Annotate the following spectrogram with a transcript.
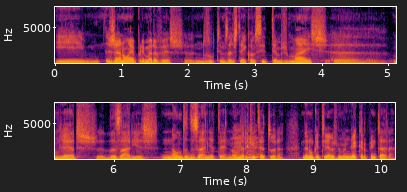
e já não é a primeira vez. Nos últimos anos tem acontecido, temos mais uh, mulheres das áreas, não de desenho até, não uhum. de arquitetura. Ainda nunca tivemos uma mulher carpinteira,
